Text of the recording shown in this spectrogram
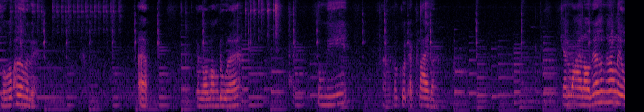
เราก็เพิ่มมาเลยอะเดี๋ยวเราลองดูนะ ตรงนี้เรากด apply ก่อน แกน y เราเนี่ยค่อนข้างเร็ว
